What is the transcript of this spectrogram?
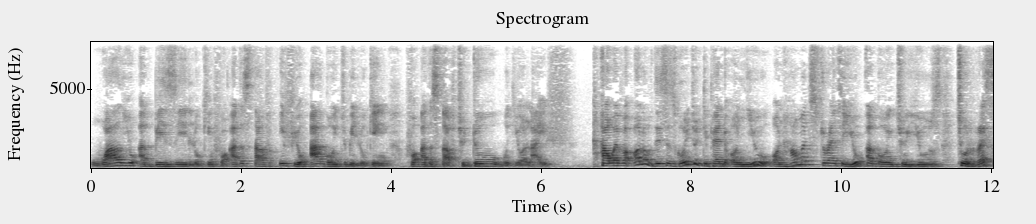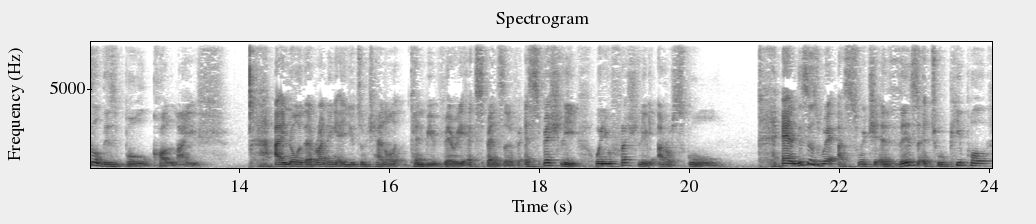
while you are busy looking for other stuff if you are going to be looking for other stuff to do with your life. However, all of this is going to depend on you, on how much strength you are going to use to wrestle this bull called life. I know that running a YouTube channel can be very expensive, especially when you're freshly out of school and this is where I switch uh, this uh, to people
